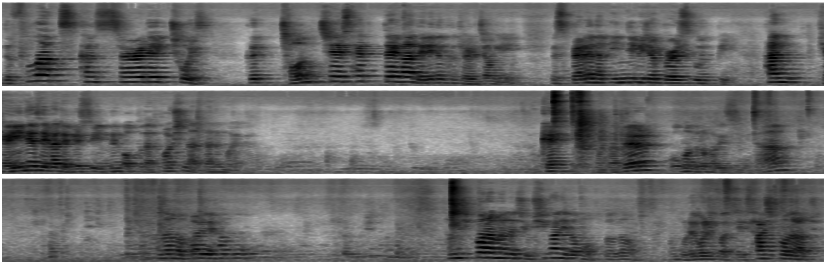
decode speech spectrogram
the flock's concerted choice. 그 전체 새떼가 내리는 그 결정이 is better than individual birds would be. 한 개인의 새가 내릴 수 있는 것보다 훨씬 낫다는 거예요. 오케이. 정답을 5번으로 가겠습니다. 하나만 빨리 하고 30번 하면은 지금 시간이 너무 없어서 너무 오래 걸릴 것 같아요. 40번을 합시다.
